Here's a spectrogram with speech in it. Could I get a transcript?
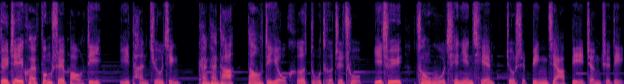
对这一块风水宝地一探究竟，看看它到底有何独特之处，以至于从五千年前就是兵家必争之地。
